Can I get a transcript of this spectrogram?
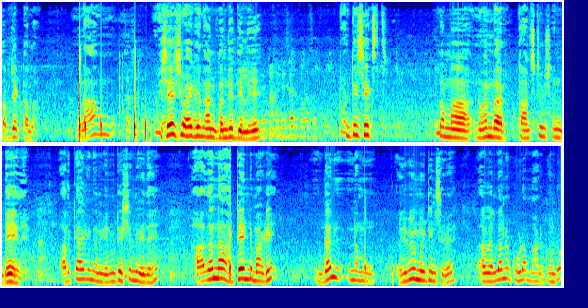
ಸಬ್ಜೆಕ್ಟ್ ಅಲ್ಲ. ನಾವು ವಿಶೇಷವಾಗಿ ನಾನು ಬಂದಿದ್ದಿಲ್ಲಿ ಟ್ವೆಂಟಿ ಸಿಕ್ಸ್ತ್ ನಮ್ಮ ನವೆಂಬರ್ ಕಾನ್ಸ್ಟಿಟ್ಯೂಷನ್ ಡೇ ಇದೆ. ಅದಕ್ಕಾಗಿ ನನಗೆ ಇನ್ವಿಟೇಷನ್ ಇದೆ. ಅದನ್ನು ಅಟೆಂಡ್ ಮಾಡಿ ದೆನ್ ನಮ್ಮ ರಿವ್ಯೂ ಮೀಟಿಂಗ್ಸ್ ಇವೆ ಅವೆಲ್ಲನೂ ಕೂಡ ಮಾಡಿಕೊಂಡು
